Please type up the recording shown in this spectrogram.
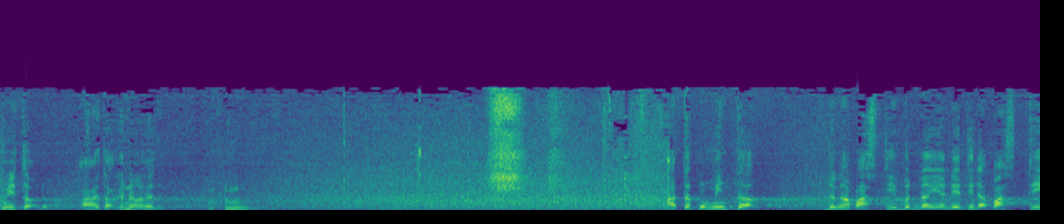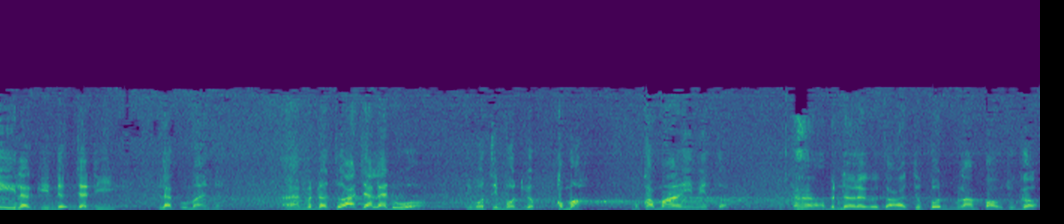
minta doa. Uh, tak kena lah tu hmm. ataupun minta dengan pasti benda yang dia tidak pasti lagi jadi lagu mana. Ha, benda tu ajalan dua. Tiba-tiba dia kemah bukan main minta. Ha, benda lagu tu. Ha, itu pun melampau juga.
